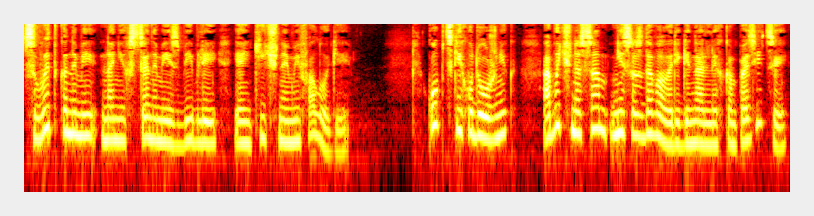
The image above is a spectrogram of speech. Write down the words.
с вытканными на них сценами из Библии и античной мифологии. Коптский художник обычно сам не создавал оригинальных композиций,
